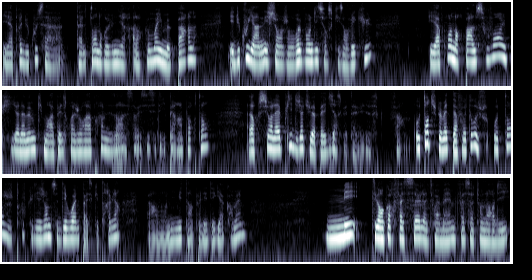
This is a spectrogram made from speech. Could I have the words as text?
et après, du coup, tu as le temps de revenir. Alors que moi, ils me parlent, et du coup, il y a un échange. On rebondit sur ce qu'ils ont vécu. Et après, on en reparle souvent, et puis il y en a même qui me rappellent trois jours après en me disant ah, ça aussi, c'était hyper important. Alors que sur l'appli, déjà, tu vas pas dire ce que tu as vu. Enfin, autant tu peux mettre ta photo, autant je trouve que les gens ne se dévoilent pas, ce qui est très bien. Enfin, on limite un peu les dégâts quand même. Mais tu es encore face seule à toi-même, face à ton ordi.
